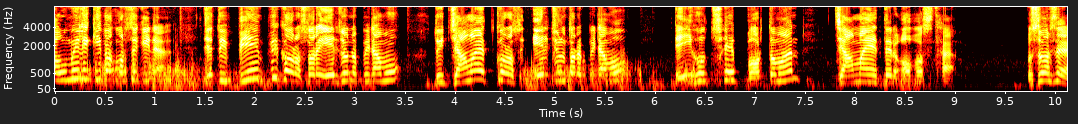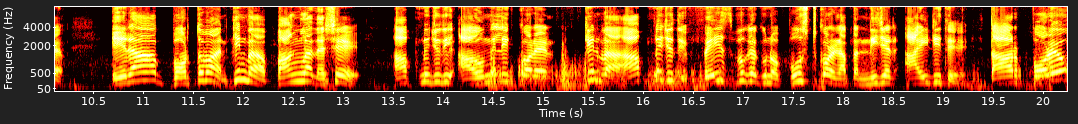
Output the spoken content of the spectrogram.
আওয়ামী লীগ কিবা করছে কিনা? যে তুই বিএনপি করস, তোরা এর জন্য পিটামু। তুই জামায়াত করস, এর জন্য তোরা পিটামু। এই হচ্ছে বর্তমান জামায়াতের অবস্থা। বুঝতে পারছেন? এরা বর্তমান কিংবা বাংলাদেশে আপনি যদি আওয়ামী লীগ করেন কিংবা আপনি যদি ফেসবুকে কোনো পোস্ট করেন আপনার নিজের আইডিতে তারপরেও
